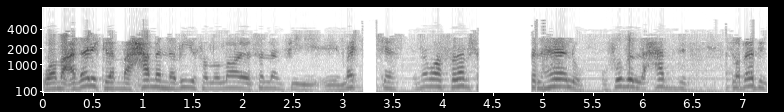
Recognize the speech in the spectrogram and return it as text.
ومع ذلك لما حمى النبي صلى الله عليه وسلم في مكة النبي عليه الصلاة والسلام سألها له وفضل لحد بدر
